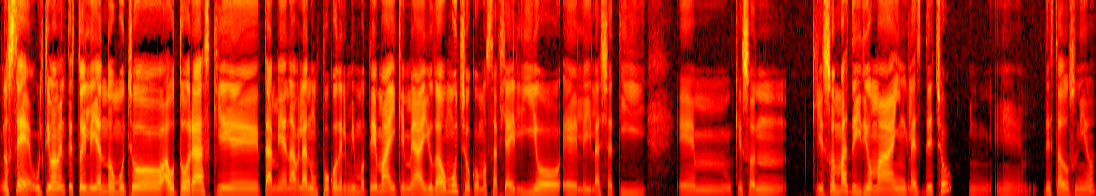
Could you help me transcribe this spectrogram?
no sé, últimamente estoy leyendo mucho autoras que también hablan un poco del mismo tema y que me ha ayudado mucho, como Safia Elío, eh, Leila Chati, em, que, son, que son más de idioma inglés, de hecho, eh, de Estados Unidos.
